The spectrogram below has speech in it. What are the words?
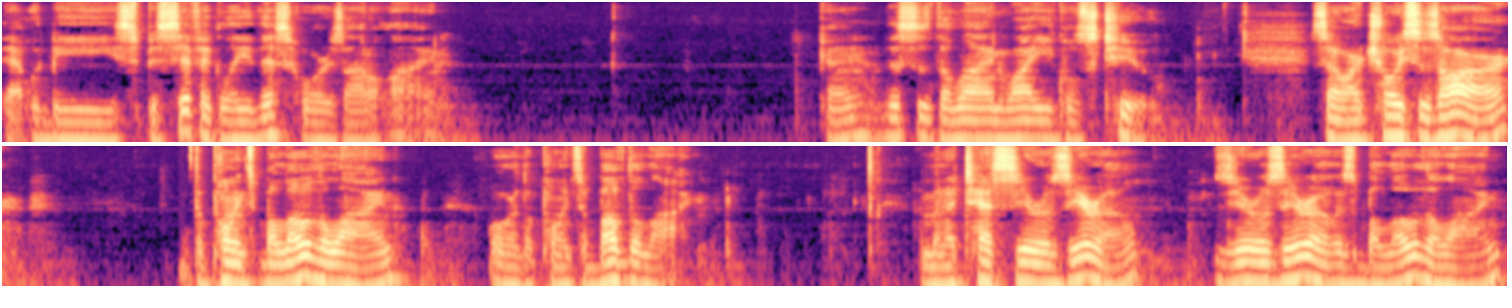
That would be specifically this horizontal line. Okay, this is the line y equals 2. So our choices are the points below the line or the points above the line. I'm going to test 0, 0. 0, 0 is below the line.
